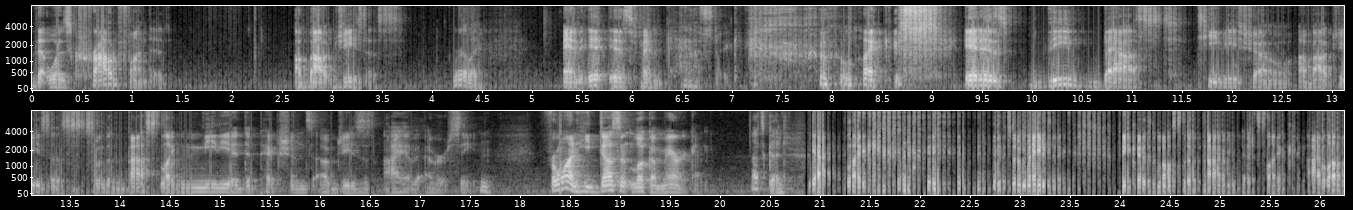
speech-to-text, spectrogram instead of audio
that was crowdfunded about Jesus. Really? And it is fantastic. like, it is the best TV show about Jesus. Some of the best, like, media depictions of Jesus I have ever seen. Hmm. For one, he doesn't look American. That's good. Yeah, like it's amazing because most of the time it's like I love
